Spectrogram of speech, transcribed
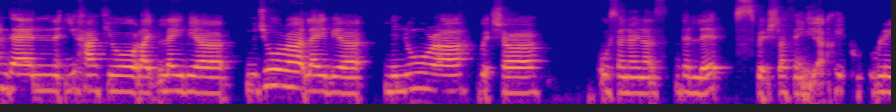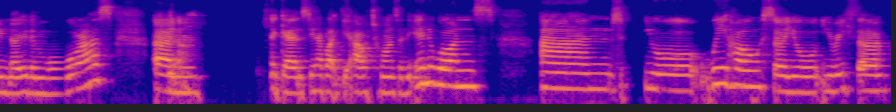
And then you have your like labia majora, labia minora, which are also known as the lips, which I think Yeah. people probably know them more as. Um, Yeah. Again, so you have like the outer ones and the inner ones, and your wee hole, so your urethra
